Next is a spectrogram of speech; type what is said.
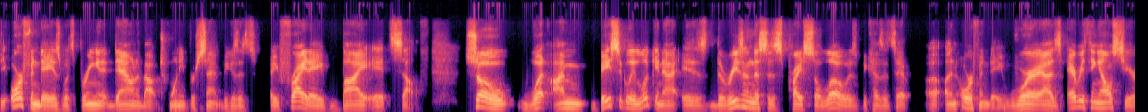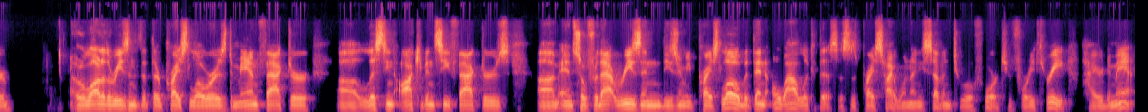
The orphan day is what's bringing it down about 20% because it's a Friday by itself. So what I'm basically looking at is the reason this is priced so low is because it's a, a, an orphan day, whereas everything else here, a lot of the reasons that they're priced lower is demand factor, uh, listing occupancy factors. Um, and so for that reason, these are gonna be priced low. But then, oh wow, look at this. This is price high, 197, 204, 243, higher demand.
